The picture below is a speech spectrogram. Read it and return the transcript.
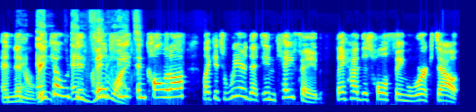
and then And- Rico would and get cold what? feet and call it off. Like it's weird that in kayfabe they had this whole thing worked out,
